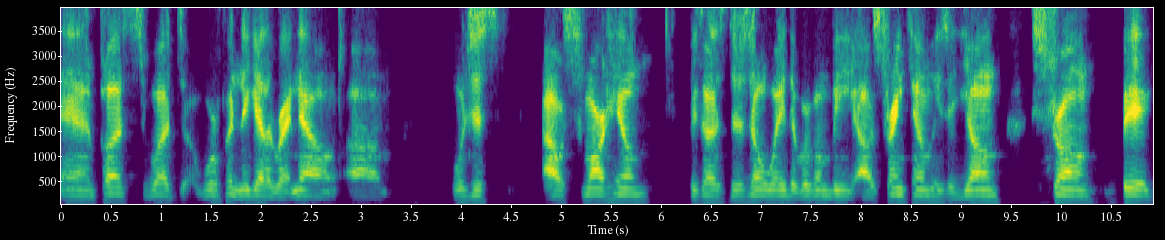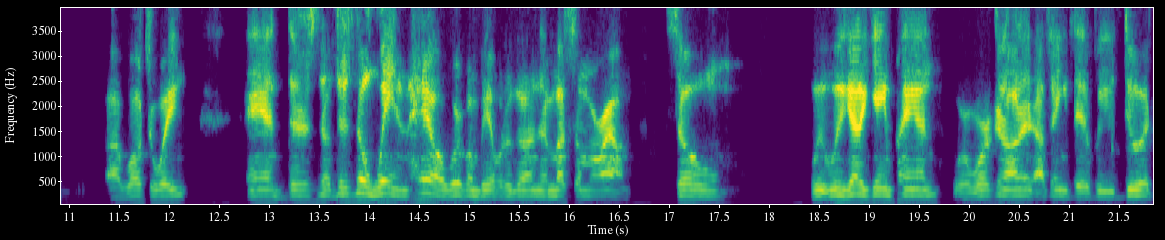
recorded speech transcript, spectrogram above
And plus what we're putting together right now um, we'll just outsmart him because there's no way that we're going to be outstrength him. He's a young strong big uh, welterweight. And there's no there's no way in hell we're going to be able to go in there and muscle him around. So we, we got a game plan we're working on it i think that if we do it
